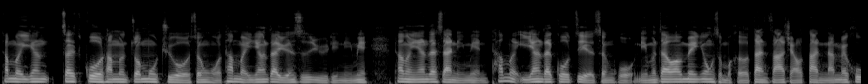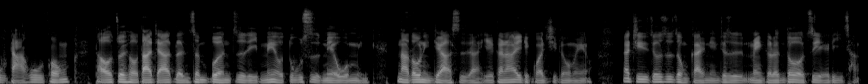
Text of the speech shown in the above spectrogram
他们一样在过他们钻木取火的生活，他们一样在原始雨林里面，他们一样在山里面，他们一样在过自己的生活。你们在外面用什么核弹、杀小弹，那边互打互攻，到最后大家人生不能自理，没有都市，没有文明，那都你家事啊，也跟他一点关系都没有。那其实就是这种概念，就是每个人都有自己的立场，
